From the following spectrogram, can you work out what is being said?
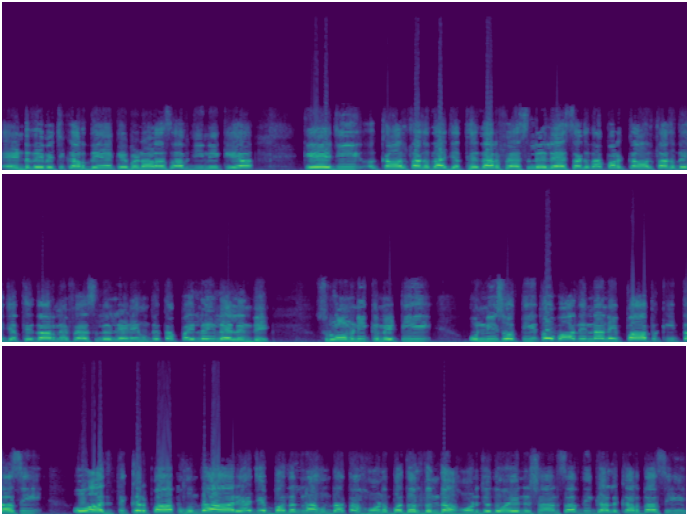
ਐਂਡ ਦੇ ਵਿੱਚ ਕਰਦੇ ਆ ਕਿ ਬਡਾਲਾ ਸਾਹਿਬ ਜੀ ਨੇ ਕਿਹਾ ਕਿ ਜੀ ਅਕਾਲ ਤਖਤ ਦਾ ਜਥੇਦਾਰ ਫੈਸਲੇ ਲੈ ਸਕਦਾ ਪਰ ਅਕਾਲ ਤਖਤ ਦੇ ਜਥੇਦਾਰ ਨੇ ਫੈਸਲੇ ਲੈਣੇ ਹੁੰਦੇ ਤਾਂ ਪਹਿਲਾਂ ਹੀ ਲੈ ਲੈਂਦੇ। ਸ਼੍ਰੋਮਣੀ ਕਮੇਟੀ 1930 ਤੋਂ ਬਾਅਦ ਇਹਨਾਂ ਨੇ ਪਾਪ ਕੀਤਾ ਸੀ। ਉਹ ਅੱਜ ਤੱਕ ਪਾਪ ਹੁੰਦਾ ਆ ਰਿਹਾ ਜੇ ਬਦਲਣਾ ਹੁੰਦਾ ਤਾਂ ਹੁਣ ਬਦਲ ਦਿੰਦਾ। ਹੁਣ ਜਦੋਂ ਇਹ ਨਿਸ਼ਾਨ ਸਾਹਿਬ ਦੀ ਗੱਲ ਕਰਦਾ ਸੀ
